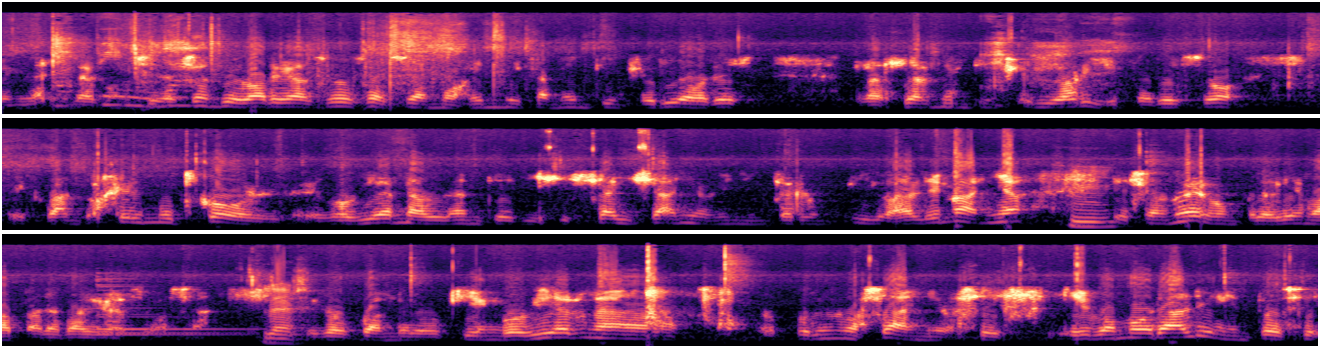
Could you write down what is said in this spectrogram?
en la, consideración de Vargas Llosa somos étnicamente inferiores, racialmente inferiores, y por eso cuando Helmut Kohl eh, gobierna durante 16 años ininterrumpidos Alemania, mm. eso no es un problema para Vargas Llosa. Pero cuando quien gobierna por unos años es Evo Morales, entonces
